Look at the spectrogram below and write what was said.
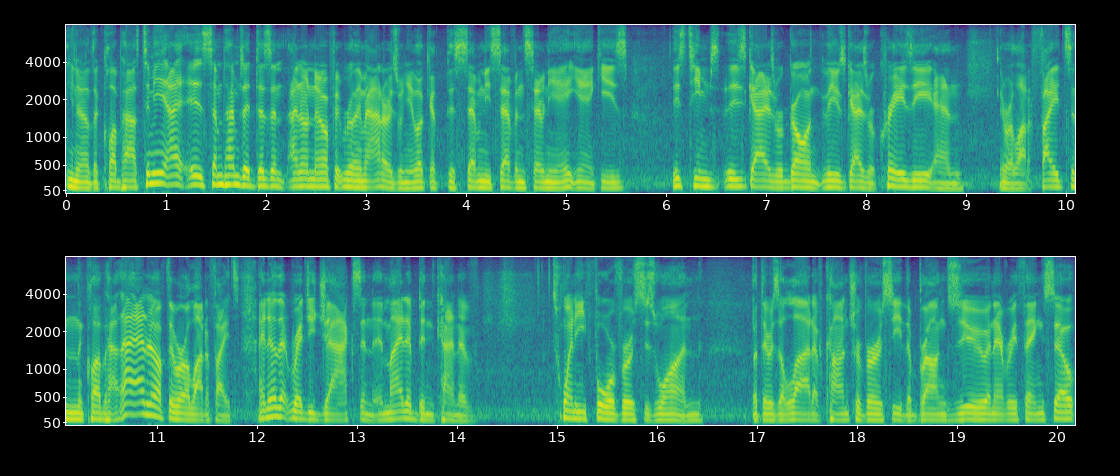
you know the clubhouse to me I, sometimes it doesn't i don't know if it really matters when you look at the 77 78 yankees these teams, these guys were going, these guys were crazy, and there were a lot of fights in the clubhouse. I don't know if there were a lot of fights. I know that Reggie Jackson, it might have been kind of 24 versus one, but there was a lot of controversy, the Bronx Zoo and everything. So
